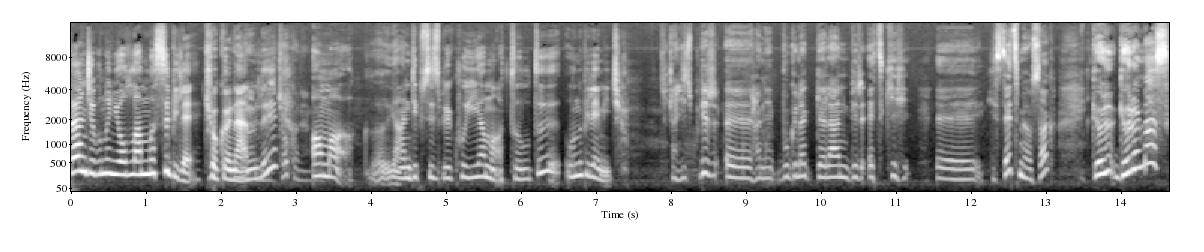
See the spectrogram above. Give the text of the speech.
Bence bunun yollanması bile çok, çok önemli. önemli. Çok önemli. Ama yani dipsiz bir kuyuya mı atıldı onu bilemeyeceğim. Yani hiçbir e, hani bugüne gelen bir etki e, hissetmiyorsak gör, görülmez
